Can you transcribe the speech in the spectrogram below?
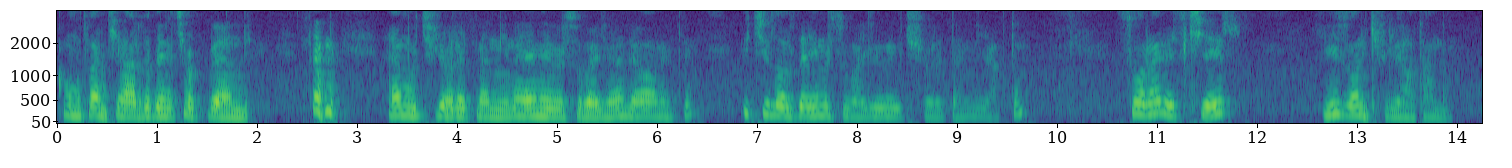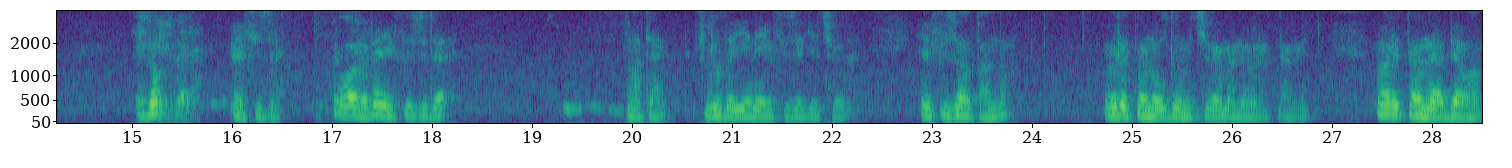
Komutan çağırdı, beni çok beğendi. Ben hem uçuş öğretmenliğine hem emir subaylığına devam ettim. Üç yıl orada emir subaylığı ve uçuş öğretmenliği yaptım. Sonra Eskişehir 112 filoya atandım. F-100'lere. F100'e. E, O arada F100'ü de zaten filoda yeni F100'e geçiyordu. F100'e atandım. Öğretmen olduğum için hemen öğretmenlik. Öğretmenliğe devam.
